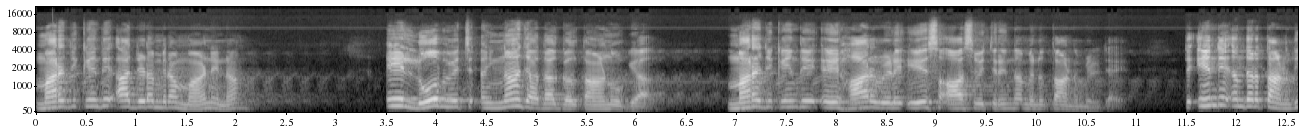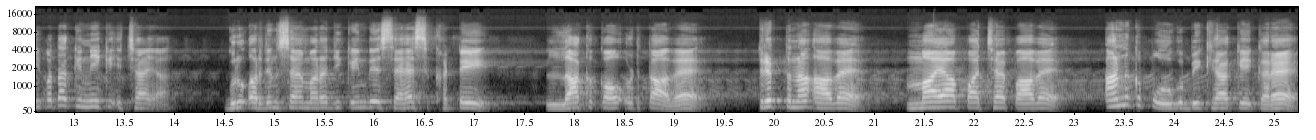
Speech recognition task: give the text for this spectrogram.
ਮਹਾਰਾਜ ਕਹਿੰਦੇ ਆ ਜਿਹੜਾ ਮੇਰਾ ਮਨ ਹੈ ਨਾ, ਇਹ ਲੋਭ ਵਿੱਚ ਇੰਨਾ ਜ਼ਿਆਦਾ ਗਲਤਾਨ ਹੋ ਗਿਆ। ਮਹਾਰਾਜ ਕਹਿੰਦੇ, ਇਹ ਹਰ ਵੇਲੇ ਇਸ ਆਸ ਵਿੱਚ ਰਹਿੰਦਾ, ਮੈਨੂੰ ਧਨ ਮਿਲ ਜਾਏ। ਤੇ ਇਹਦੇ ਅੰਦਰ ਧਨ ਦੀ ਪਤਾ ਕਿੰਨੀ ਕੀ ਇੱਛਾ ਆ? ਗੁਰੂ ਅਰਜਨ ਸਾਹਿਬ ਮਹਾਰਾਜ ਜੀ ਕਹਿੰਦੇ, ਸਹਿਸ ਖੱਟੇ, ਲੱਖ ਕੋ ਉਠਤਾਵੈ, ਤ੍ਰਿਪਤ ਨਾ ਆਵੈ, ਮਾਇਆ ਪਾਛੈ ਪਾਵੈ। ਅਨਕ ਭੋਗ ਵਿਖਿਆ ਕੇ ਕਰੈ,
